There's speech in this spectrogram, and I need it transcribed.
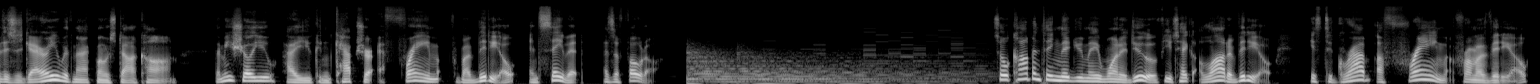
this is Gary with MacMost.com. Let me show you how you can capture a frame from a video and save it as a photo. So a common thing that you may want to do if you take a lot of video is to grab a frame from a video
